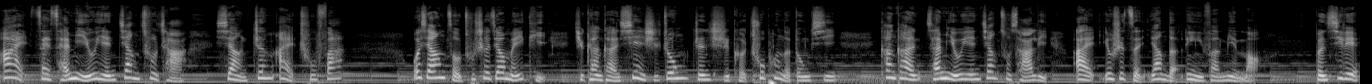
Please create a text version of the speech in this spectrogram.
爱在柴米油盐酱醋茶，向真爱出发。我想走出社交媒体，去看看现实中真实可触碰的东西，看看柴米油盐酱醋茶里爱又是怎样的另一番面貌。本系列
